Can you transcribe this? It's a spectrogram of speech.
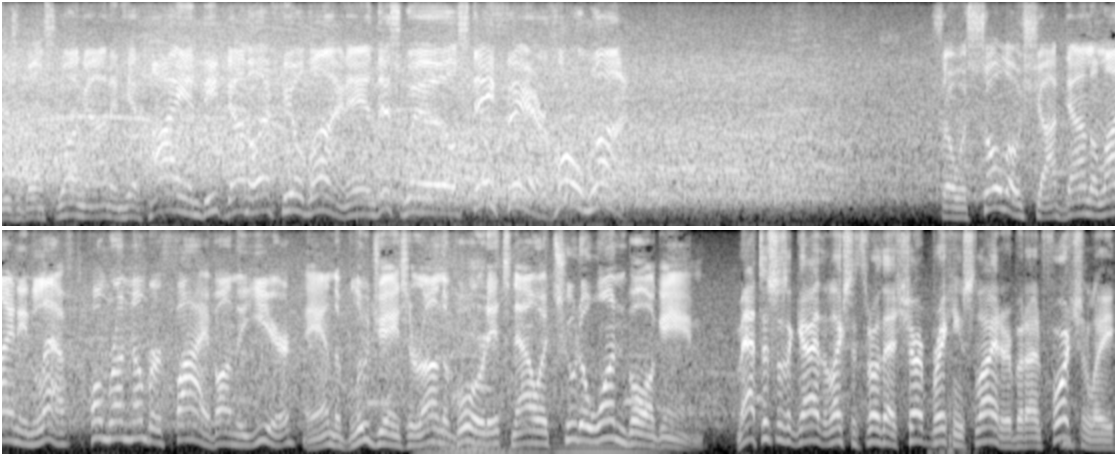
Here's a ball swung on and hit high and deep down the left field line. And this will stay fair. Home run. So a solo shot down the line in left. Home run number five on the year. And the Blue Jays are on the board. It's now a 2 to one ball game. Matt, this is a guy that likes to throw that sharp breaking slider, but unfortunately,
